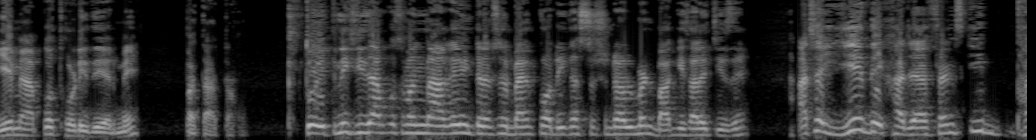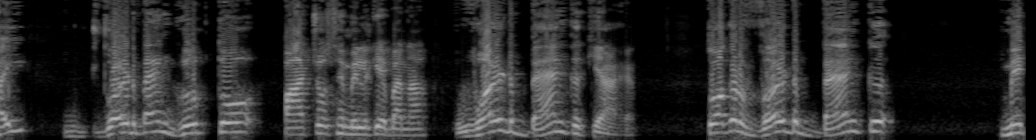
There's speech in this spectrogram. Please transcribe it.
ये मैं आपको थोड़ी देर में बताता हूँ। तो इतनी चीज़ें आपको समझ में आ गई International Bank for Reconstruction Development बाकी सारी चीज़ें। अच्छा ये देखा जाए फ्रेंड्स कि भाई वर्ल्ड बैंक ग्रुप तो पाँचों से मिलके बना। वर्ल्ड बैंक क्या है? तो अगर वर्ल्ड बैंक में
